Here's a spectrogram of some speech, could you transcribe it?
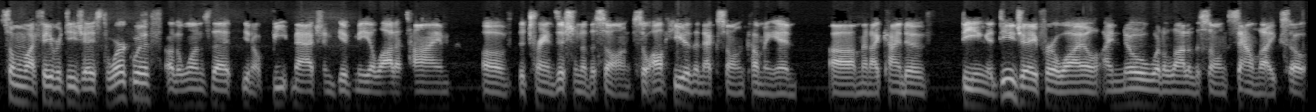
some of my favorite DJs to work with are the ones that, you know, beat match and give me a lot of time of the transition of the song. So I'll hear the next song coming in um, and I kind of, being a DJ for a while, I know what a lot of the songs sound like. So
